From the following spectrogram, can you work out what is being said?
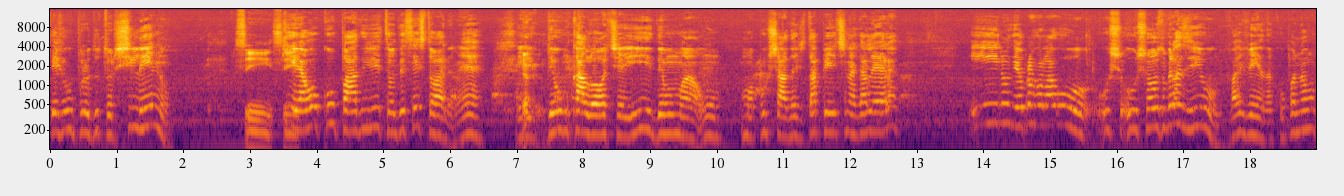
teve o produtor chileno Sim, sim. que é o culpado de toda essa história, né? Ele É. deu um calote aí, deu uma, um- uma puxada de tapete na galera e não deu pra rolar os shows no Brasil. Vai vendo, a culpa não,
